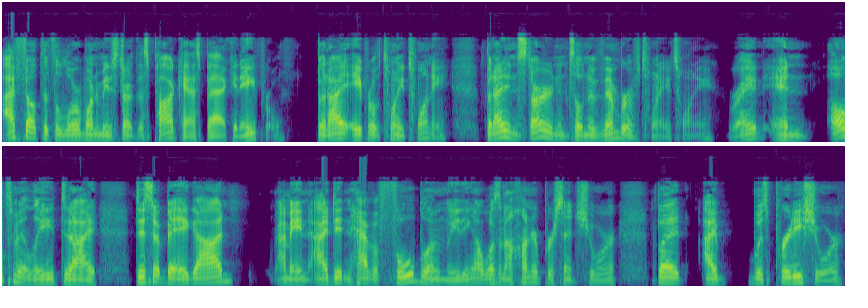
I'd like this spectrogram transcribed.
I felt that the Lord wanted me to start this podcast back in April, but I April of 2020, but I didn't start it until November of 2020, right? And ultimately, did I disobey God? I mean, I didn't have a full blown leading. I wasn't 100% sure, but I was pretty sure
